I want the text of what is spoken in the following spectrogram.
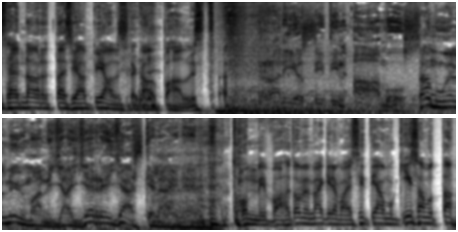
sehän naurettaisi ihan pihallisesta kauppahallista. Radio Cityn aamu. Samuel Nyman ja Jere Jäskeläinen. Tommi, vai, Tommi Mäkinen vai City aamu kisa, mutta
